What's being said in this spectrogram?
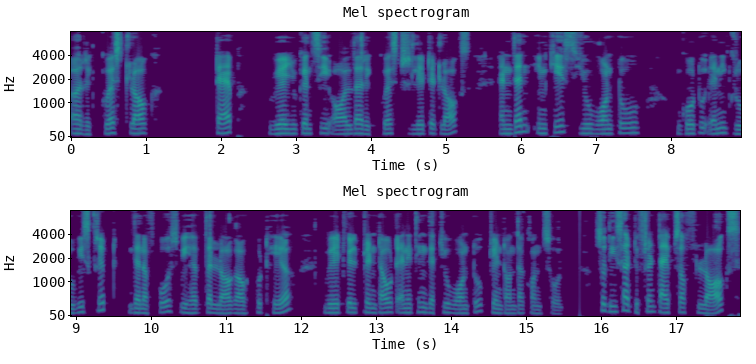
a request log tab where you can see all the request related logs and then in case you want to go to any groovy script then of course we have the log output here where it will print out anything that you want to print on the console. So these are different types of logs.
